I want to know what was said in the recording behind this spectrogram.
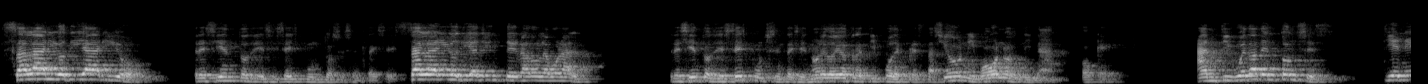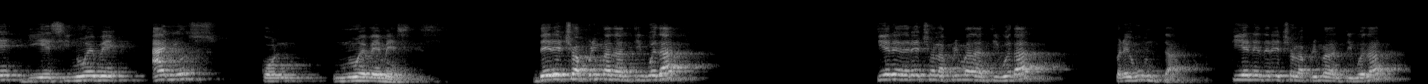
Salario diario, 316.66. Salario diario integrado laboral, 316.66. No le doy otro tipo de prestación, ni bonos, ni nada. Ok. Antigüedad, entonces, tiene 19 años con 9 meses. Derecho a prima de antigüedad, ¿Tiene derecho a la prima de antigüedad? Pregunta, ¿tiene derecho a la prima de antigüedad?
